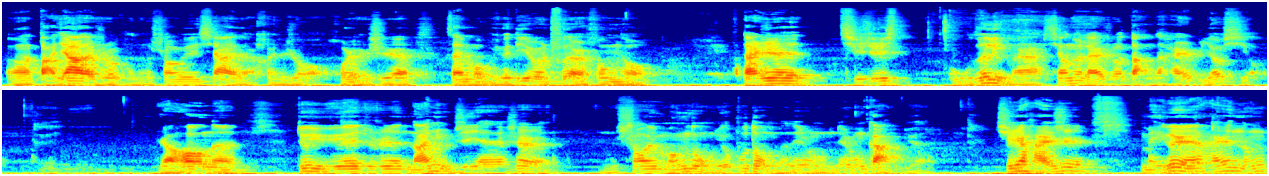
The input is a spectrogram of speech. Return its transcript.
啊、打架的时候可能稍微下一点狠手，或者是在某一个地方出点风头，但是其实骨子里面相对来说胆子还是比较小。然后呢，对于就是男女之间的事儿，嗯稍微懵懂又不懂的那种那种感觉，其实还是每个人还是能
